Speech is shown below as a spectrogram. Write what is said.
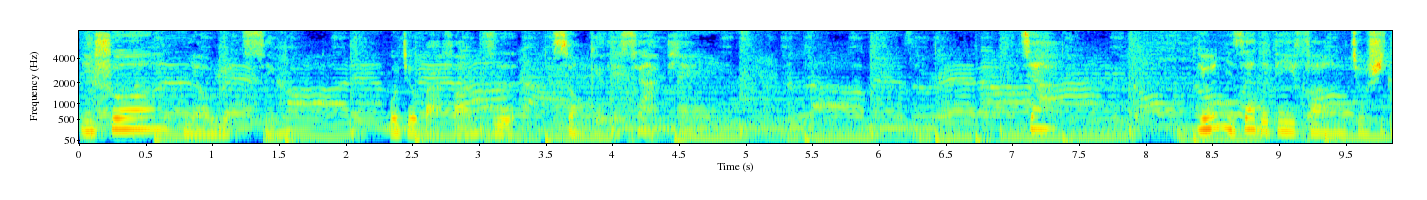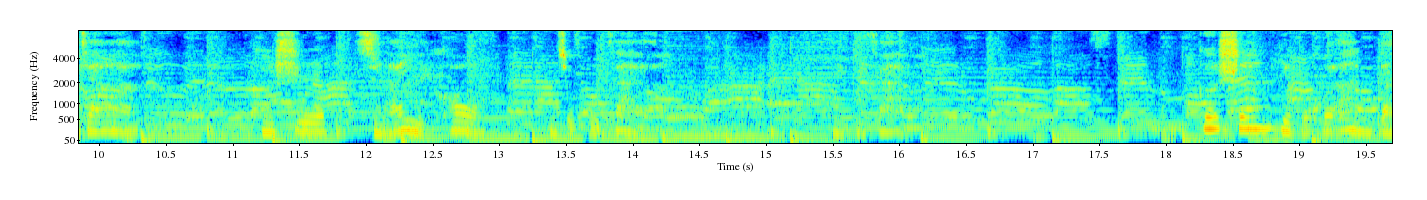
你说你要远行。我就把房子送给了夏天。家，有你在的地方就是家啊。可是醒来以后，你就不在了，你不在了。歌声也不会暗淡，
